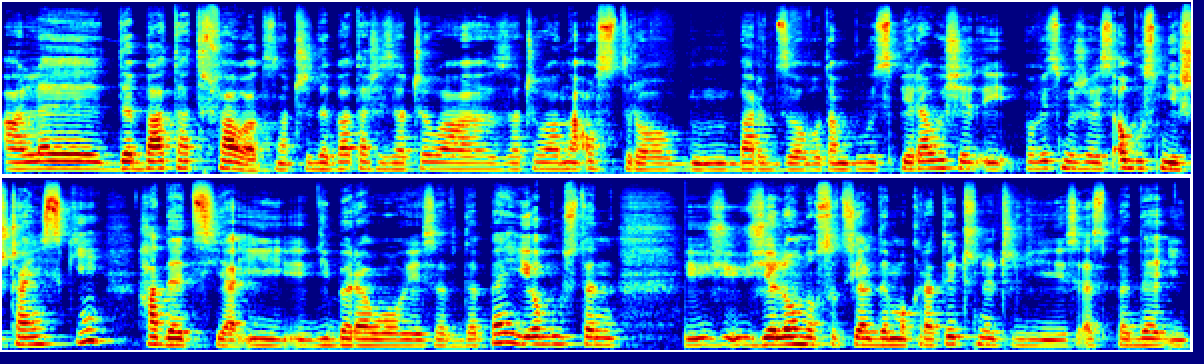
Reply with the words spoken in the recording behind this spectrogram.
ale debata trwała, to znaczy debata się zaczęła, zaczęła na ostro m, bardzo, bo tam były, spierały się, i powiedzmy, że jest obóz mieszczański, Hadecja i liberałowie z FDP i obóz ten zielono-socjaldemokratyczny, czyli z SPD i,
